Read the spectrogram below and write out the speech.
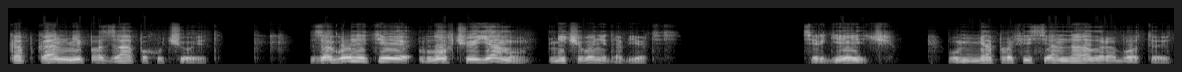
Капкан не по запаху чует. Загоните в ловчую яму — ничего не добьетесь. Сергеич, у меня профессионалы работают,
